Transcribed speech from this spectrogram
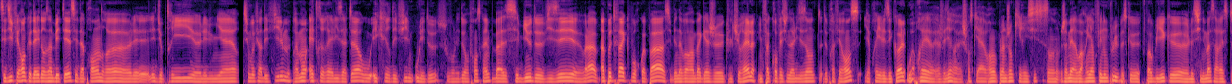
C'est différent que d'aller dans un BTS et d'apprendre euh, les, les dioptries, euh, les lumières. Si on veut faire des films, vraiment être réalisateur ou écrire des films, ou les deux, souvent les deux en France quand même, bah, c'est mieux de viser euh, voilà, un peu de fac, pourquoi pas. C'est bien d'avoir un bagage euh, culturel, une fac professionnalisante de préférence. Et après, il y a les écoles. Ou après, euh, je veux dire, euh, je pense qu'il y a vraiment plein de gens qui réussissent sans jamais avoir rien fait non plus. Parce que faut pas oublier que le cinéma, ça reste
